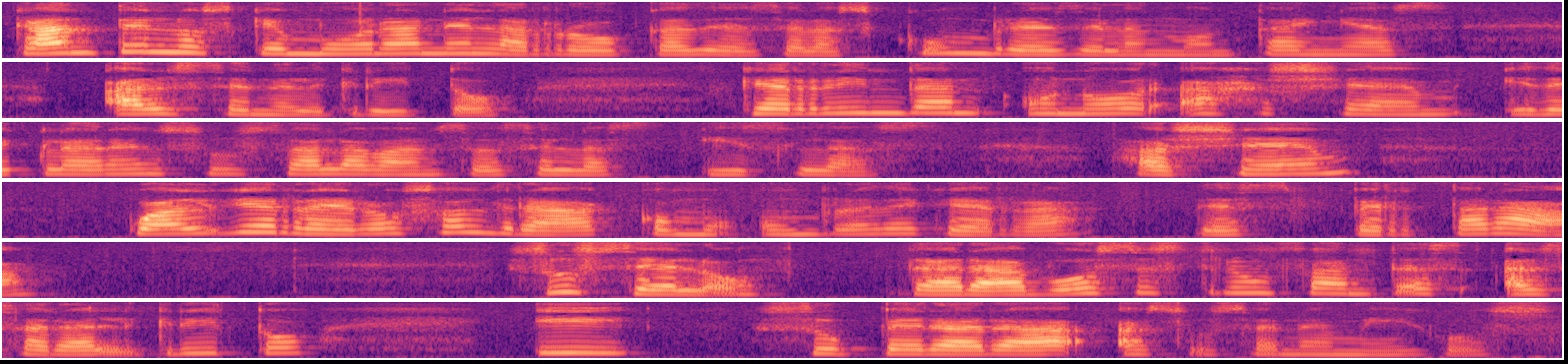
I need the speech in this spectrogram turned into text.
Canten los que moran en la roca desde las cumbres de las montañas, alcen el grito que rindan honor a Hashem y declaren sus alabanzas en las islas. Hashem, cual guerrero saldrá como hombre de guerra, despertará su celo, dará voces triunfantes, alzará el grito y superará a sus enemigos.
